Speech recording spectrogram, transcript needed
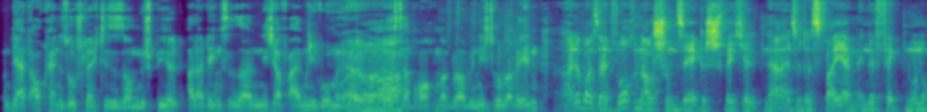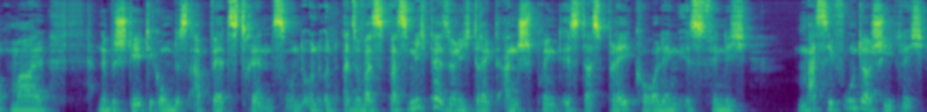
Und der hat auch keine so schlechte Saison gespielt. Allerdings ist er nicht auf einem Niveau mit Aaron ja. Rodgers. Da brauchen wir, glaube ich, nicht drüber reden. Hat aber seit Wochen auch schon sehr geschwächelt. Ne? Also das war ja im Endeffekt nur noch mal eine Bestätigung des Abwärtstrends. Und, und, und also was, was mich persönlich direkt anspringt, ist, das Playcalling ist, finde ich, massiv unterschiedlich.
